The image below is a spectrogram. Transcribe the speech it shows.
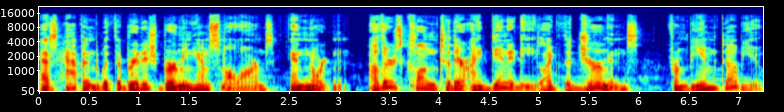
as happened with the British Birmingham Small Arms and Norton. Others clung to their identity like the Germans from BMW,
